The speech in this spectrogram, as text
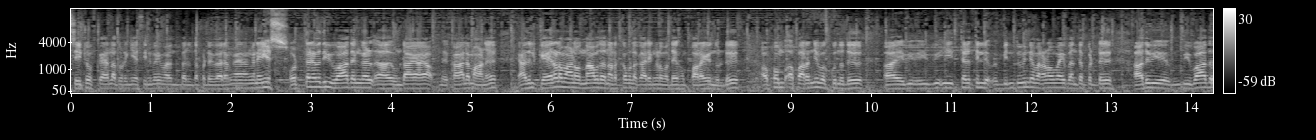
state of Kerala തുടങ്ങിയ സിനിമയുമായി ബന്ധപ്പെട്ട വിവരം അങ്ങനെ- ഒട്ടനവധി വിവാദങ്ങൾ ഉണ്ടായ കാലമാണ്. അതിൽ കേരളമാണ് ഒന്നാമത് നടക്കമുള്ള കാര്യങ്ങളും അദ്ദേഹം പറയുന്നുണ്ട്. ഒപ്പം പറഞ്ഞു വെക്കുന്നത് ഇത്തരത്തിൽ ബിന്ദുവിന്റെ മരണവുമായി ബന്ധപ്പെട്ട് അത് വിവാദ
